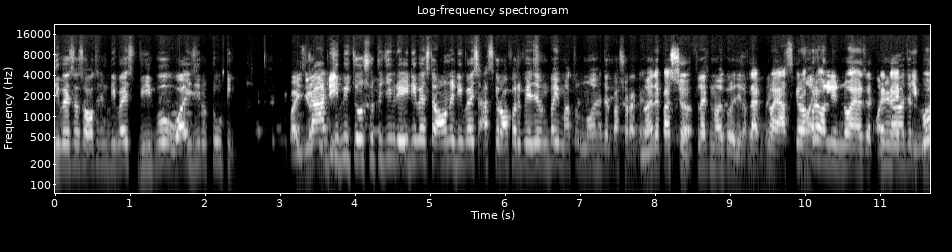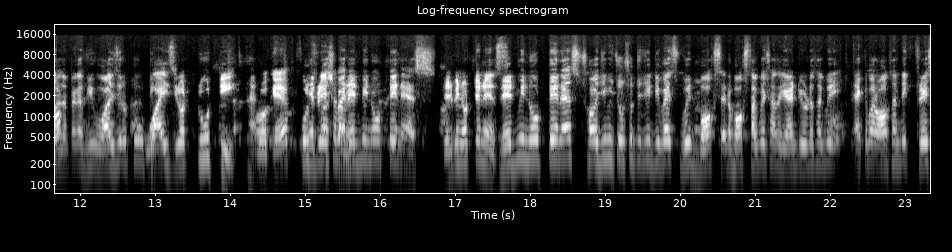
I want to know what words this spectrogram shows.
ডিভাইস আছে অথেন্টিক ডিভাইস ভিভো Y02T চার জিবি চৌষট্টি জিবির এই ডিভাইসটা অন ডিভাইস আজকের অফারে পেয়ে যাবেন ভাই মাত্র নয় হাজার পাঁচশো টাকা নয় হাজার পাঁচশো? ফ্ল্যাট নয় করে দিলাম। ফ্ল্যাট নয় আজকের অফারে অনলি নয় হাজার হাজার টাকা Vivo Y zero two Y zero two T. Okay full fresh আছে Redmi Note ten S Redmi Note ten S Redmi Note ten S ছয় জিবি চৌষট্টি জিবি ডিভাইস উইথ বক্স এটা বক্স থাকবে সাথে গ্যারান্টি ওটা থাকবে। একেবারে অথেন্টিক ফ্রেশ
